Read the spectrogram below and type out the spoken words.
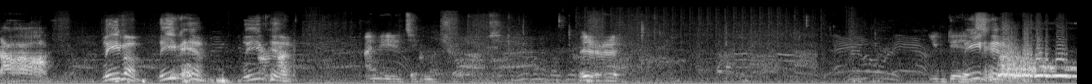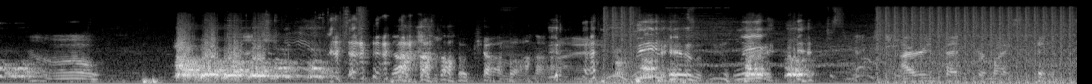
ah! Leave him! Leave him! Leave him! I need to take my drugs. You did. Leave him! Oh. Oh, come on. Leave him! Leave him! I repent for my sins.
